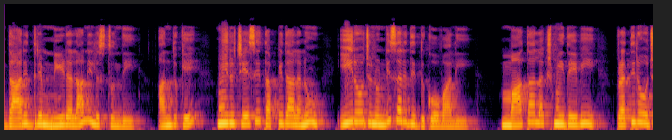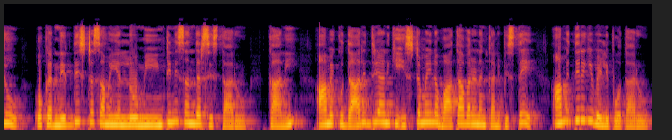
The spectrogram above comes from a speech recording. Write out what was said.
దారిద్ర్యం నీడలా నిలుస్తుంది. అందుకే మీరు చేసే తప్పిదాలను ఈ రోజు నుండి సరిదిద్దుకోవాలి. మాతా లక్ష్మీదేవి ప్రతిరోజు ఒక నిర్దిష్ట సమయంలో మీ ఇంటిని సందర్శిస్తారు. కాని ఆమెకు దారిద్ర్యానికి ఇష్టమైన వాతావరణం కనిపిస్తే ఆమె తిరిగి వెళ్ళిపోతారు.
